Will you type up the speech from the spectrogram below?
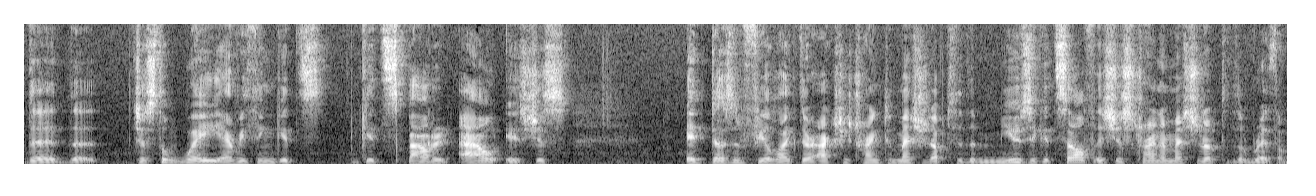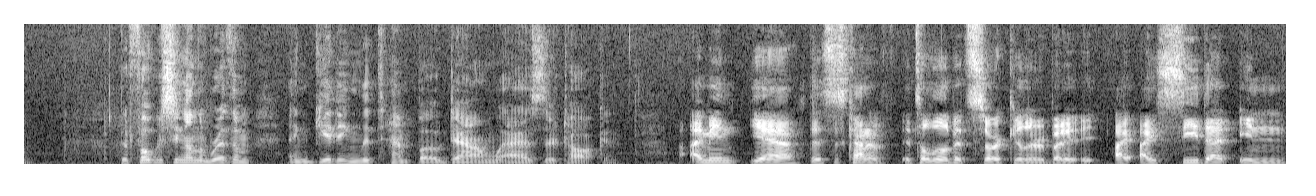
The the just the way everything gets gets spouted out is just it doesn't feel like they're actually trying to mesh it up to the music itself. It's just trying to mesh it up to the rhythm. They're focusing on the rhythm and getting the tempo down as they're talking. I mean, yeah, this is kind of it's a little bit circular, but it, it, I I see that in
